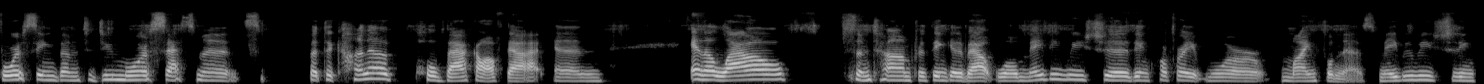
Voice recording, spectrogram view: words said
forcing them to do more assessments, but to kind of pull back off that and and allow some time for thinking about well maybe we should incorporate more mindfulness. Maybe we should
